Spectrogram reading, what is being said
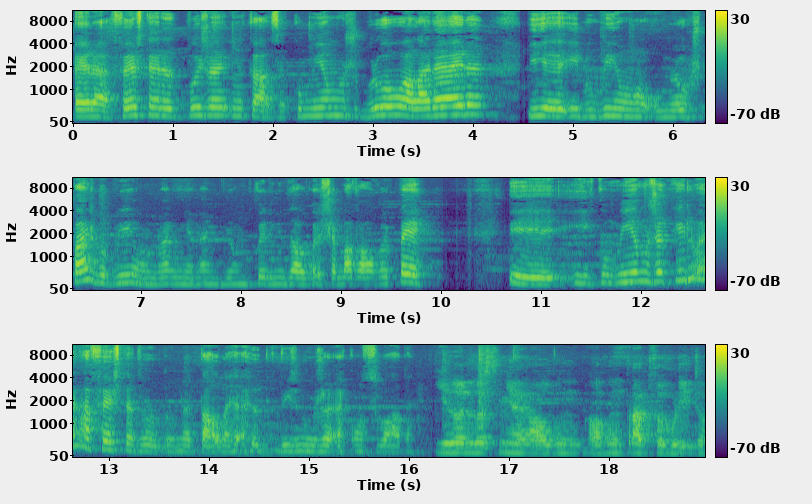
era a festa, era depois em casa. Comíamos broa à lareira e, e bebiam, os meus pais bebiam, não é? Minha mãe bebia um bocadinho de água, chamava água pé. E, e comíamos aquilo, era a festa do, do Natal, diz-nos a consoada. E a Dona Doce tinha algum, algum prato favorito?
